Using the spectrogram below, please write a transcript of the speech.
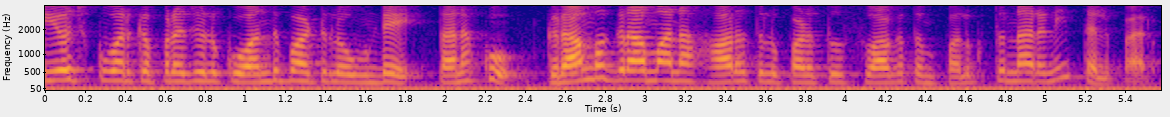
నియోజకవర్గ ప్రజలకు అందుబాటులో ఉండే తనకు గ్రామ గ్రామాన హారతులు పడుతూ స్వాగతం పలుకుతున్నారని తెలిపారు.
